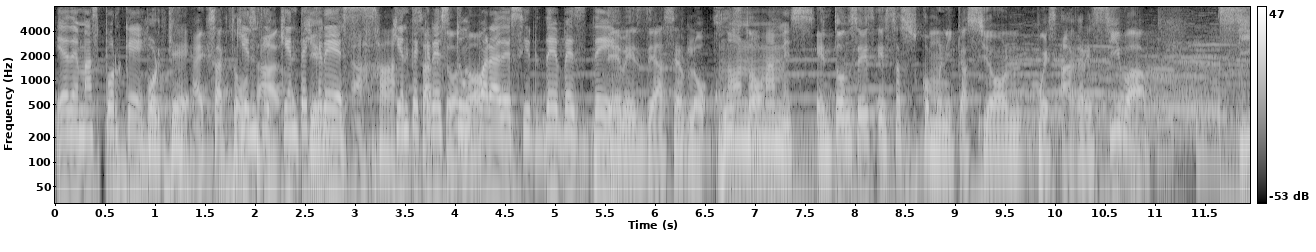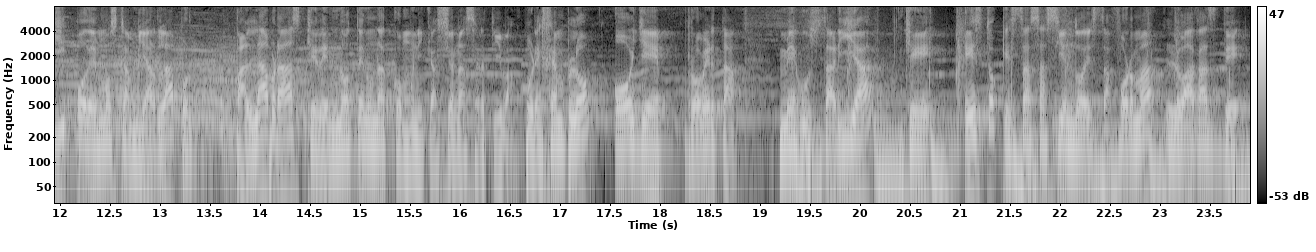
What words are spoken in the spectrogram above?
y además, ¿por qué? ¿Por qué? Exacto. ¿Quién, o sea, quién te crees? Ajá, ¿Quién te crees tú ¿no? para decir debes de? Debes de hacerlo. Justo. No, no mames. Entonces, esta es comunicación, pues, agresiva. Sí podemos cambiarla por palabras que denoten una comunicación asertiva. Por ejemplo, oye, Roberta, me gustaría que esto que estás haciendo de esta forma lo hagas de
